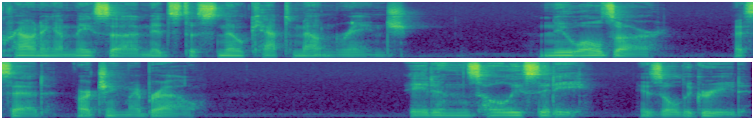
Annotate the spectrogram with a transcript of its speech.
crowning a mesa amidst a snow capped mountain range. New Alzar, I said, arching my brow. Aiden's holy city, Isolde agreed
